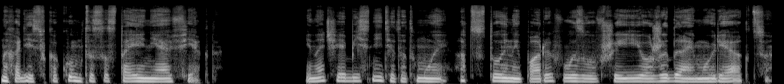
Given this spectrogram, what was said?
находясь в каком-то состоянии аффекта. Иначе объяснить этот мой отстойный порыв, вызвавший ее ожидаемую реакцию,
